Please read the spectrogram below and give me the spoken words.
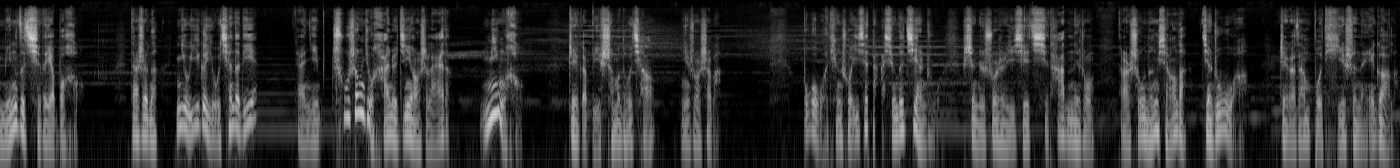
名字起的也不好。但是呢，你有一个有钱的爹，哎，你出生就含着金钥匙来的，命好，这个比什么都强。您说是吧？不过我听说一些大型的建筑，甚至说是一些其他的那种耳熟能详的建筑物啊。这个咱不提是哪一个了，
